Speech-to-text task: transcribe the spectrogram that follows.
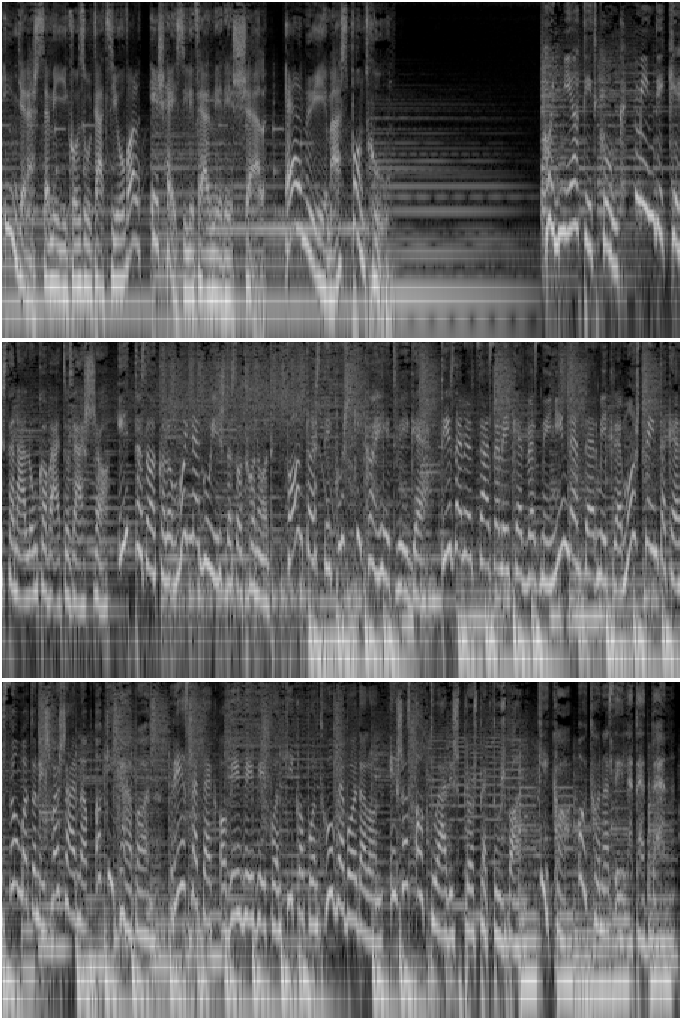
ingyenes személyi konzultációval és helyszíni felméréssel. elműjémász.hu hogy mi a titkunk? Mindig készen állunk a változásra. Itt az alkalom, hogy megújítsd az otthonod. Fantasztikus Kika hétvége. 15% kedvezmény minden termékre most pénteken, szombaton és vasárnap a Kikában. Részletek a www.kika.hu weboldalon és az aktuális prospektusban. Kika. Otthon az életedben.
